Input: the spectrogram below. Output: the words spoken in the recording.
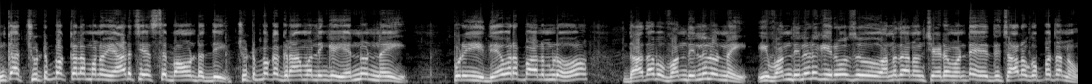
ఇంకా చుట్టుపక్కల మనం యాడ్ చేస్తే బాగుంటుంది? చుట్టుపక్కల గ్రామాలు ఇంకా ఎన్ని ఉన్నాయి? ఇప్పుడు ఈ దేవరపాలెంలో దాదాపు వంద ఇల్లులు ఉన్నాయి. ఈ వంద ఇల్లులకి ఈరోజు అన్నదానం చేయడం అంటే ఇది చాలా గొప్పతనం.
